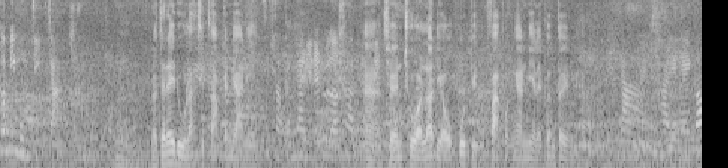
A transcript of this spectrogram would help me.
ก็มีมุมจริงจังค่ะอืมเราจะได้ดูแล้ว13 กันยานี้ 13กันยายนนี้ได้ดูแล้วค่ะอ่าเชิญชวนแล้วเดี๋ยวพูดถึงฝากผลงานมีอะไรเพิ่มเติมไหมครับ ได้ค่ะยังไงก็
